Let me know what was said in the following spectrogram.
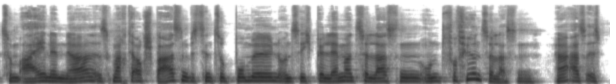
zum einen, ja, es macht ja auch Spaß, ein bisschen zu bummeln und sich belämmern zu lassen und verführen zu lassen. Ja, also es,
